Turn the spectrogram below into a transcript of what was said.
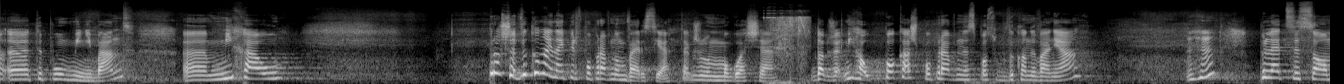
e, typu miniband. E, Michał, proszę, wykonaj najpierw poprawną wersję, tak żebym mogła się... Dobrze, Michał, pokaż poprawny sposób wykonywania. Mhm. Plecy są,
